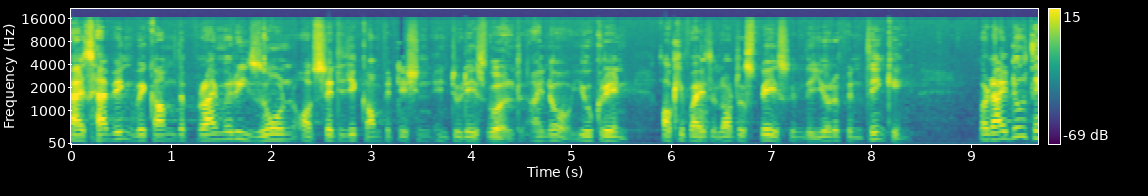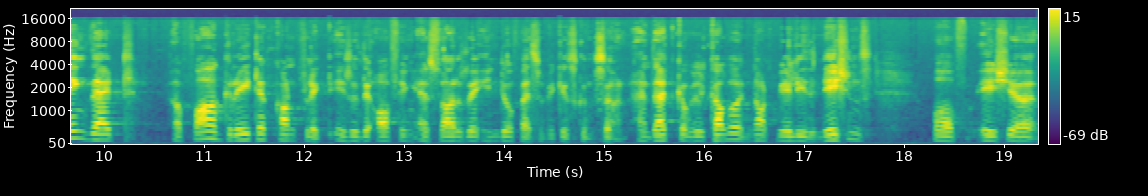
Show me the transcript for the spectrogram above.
as having become the primary zone of strategic competition in today's world. I know Ukraine occupies a lot of space in the European thinking, but I do think that a far greater conflict is in the offing as far as the Indo-Pacific is concerned. And that will cover not merely the nations of Asia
